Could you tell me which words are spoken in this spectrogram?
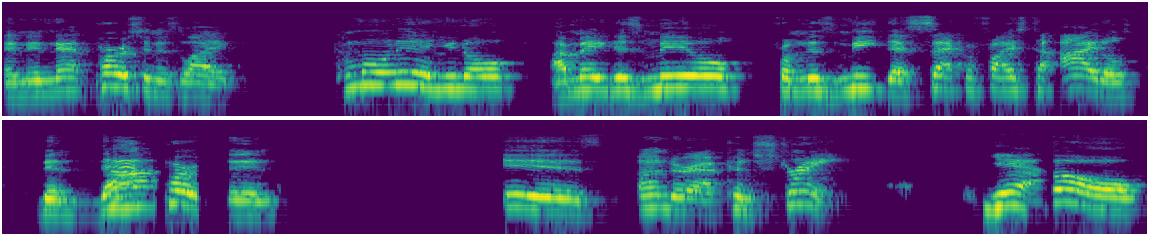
and then that person is like come on in, you know, I made this meal from this meat that's sacrificed to idols, then that Uh-huh. person is under a constraint. Yeah. So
